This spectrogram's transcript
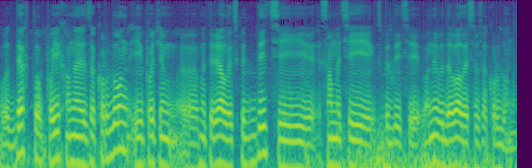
от, дехто поїхав навіть за кордон, і потім е, матеріали експедиції, саме цієї експедиції, вони видавалися за кордоном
